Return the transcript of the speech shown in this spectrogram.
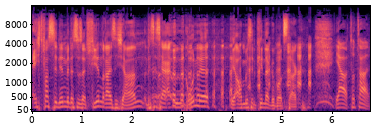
echt faszinierend bin, dass du seit 34 Jahren, das ist ja im Grunde ja auch ein bisschen Kindergeburtstag. Ja, total.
